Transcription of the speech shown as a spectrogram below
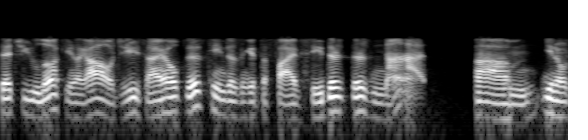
that you look and you're like, oh, geez, I hope this team doesn't get the five seed. There's there's not. Um, you know,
